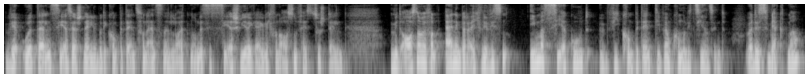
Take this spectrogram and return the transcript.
Wir urteilen sehr, sehr schnell über die Kompetenz von einzelnen Leuten und es ist sehr schwierig eigentlich von außen festzustellen. Mit Ausnahme von einem Bereich, wir wissen immer sehr gut, wie kompetent die beim Kommunizieren sind. Weil das merkt man,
